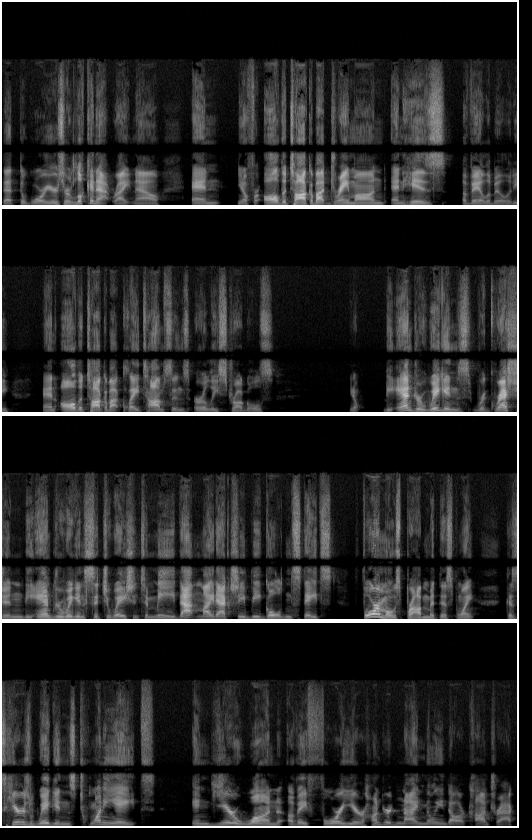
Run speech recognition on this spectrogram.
that the Warriors are looking at right now. And, you know, for all the talk about Draymond and his availability and all the talk about Klay Thompson's early struggles, you know, the Andrew Wiggins regression, the Andrew Wiggins situation, to me, that might actually be Golden State's foremost problem at this point. Because here's Wiggins, 28 in year one of a four year, $109 million contract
